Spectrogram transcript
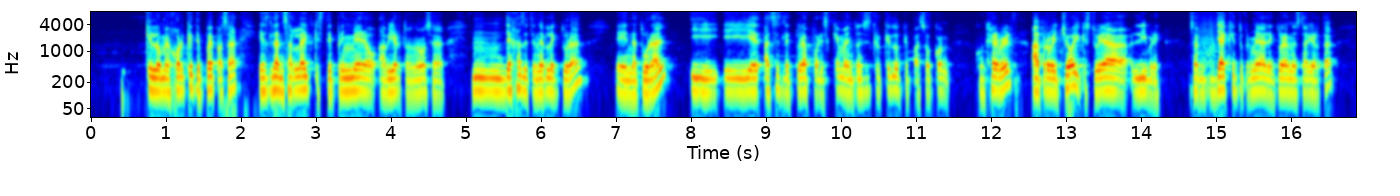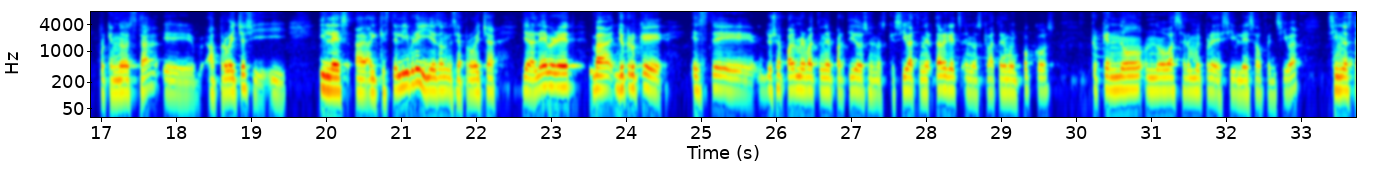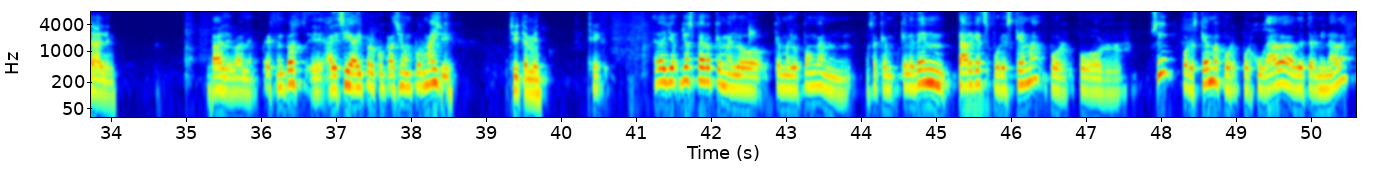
lo mejor que te puede pasar es lanzarle al que esté primero abierto, ¿no? O sea, mm, dejas de tener lectura eh, natural y, haces lectura por esquema. Entonces creo que es lo que pasó con, con Herbert. Aprovechó el que estuviera libre. O sea, ya que tu primera lectura no está abierta, porque no está, eh, aprovechas y, y, lees al que esté libre y es donde se aprovecha Gerald Everett. Va, yo creo que este Joshua Palmer va a tener partidos en los que sí va a tener targets, en los que va a tener muy pocos. Creo que no, no va a ser muy predecible esa ofensiva si no está Allen. Vale, vale. Este, entonces, eh, ahí sí hay preocupación por Mike. Sí, sí también. Sí. Eh, yo, espero que me lo, que me lo pongan, o sea, que, le den targets por esquema, por, por sí, por esquema, por, por jugada determinada,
